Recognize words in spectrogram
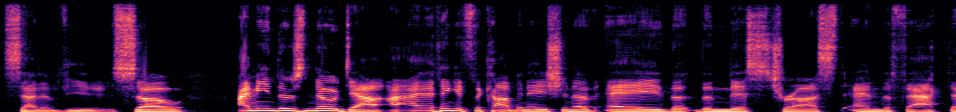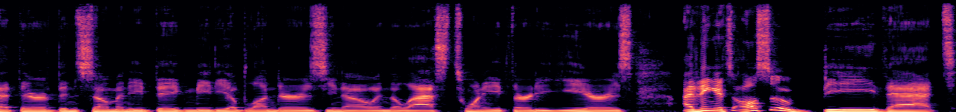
set of views. So, I mean, there's no doubt. I, I, think it's the combination of a the the mistrust and the fact that there have been so many big media blunders, you know, in the last 20, 30 years. I think it's also b that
